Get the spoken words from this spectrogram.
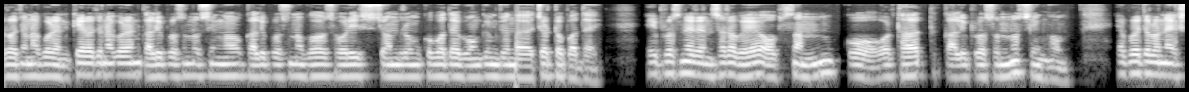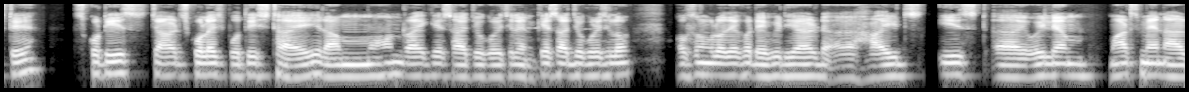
রচনা করেন। কে রচনা করেন? কালীপ্রসন্ন সিংহ, কালীপ্রসন্ন ঘোষ, হরিশচন্দ্র মুখোপাধ্যায়, বঙ্কিমচন্দ্র চট্টোপাধ্যায়। এই প্রশ্নের অ্যান্সার হবে অপশান কো, অর্থাৎ কালীপ্রসন্ন সিংহ এরপরে চলো নেক্সটে স্কটিশ চার্চ কলেজ প্রতিষ্ঠায় রামমোহন রায়কে সাহায্য করেছিলেন। কে সাহায্য করেছিল? অপশনগুলো দেখো David Hare Hyde East William Marshman আর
